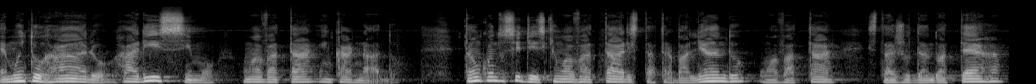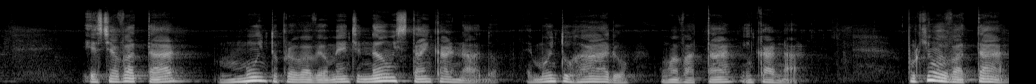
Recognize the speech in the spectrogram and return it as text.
É muito raro, raríssimo, um avatar encarnado. Então, quando se diz que um avatar está trabalhando, um avatar está ajudando a Terra, este avatar muito provavelmente não está encarnado. É muito raro um avatar encarnar. Porque um avatar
